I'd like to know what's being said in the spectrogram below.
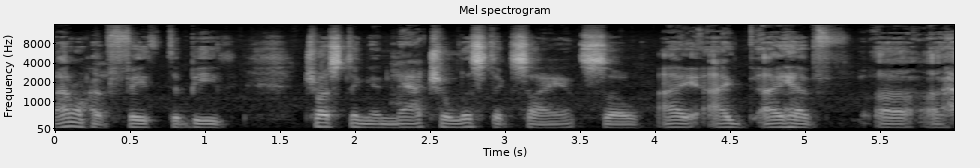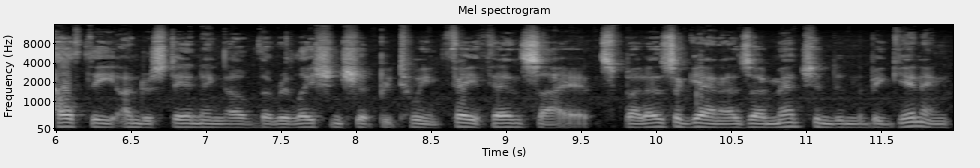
i don't have faith to be trusting in naturalistic science so i i, I have a healthy understanding of the relationship between faith and science but as again as i mentioned in the beginning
